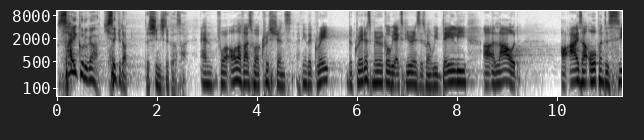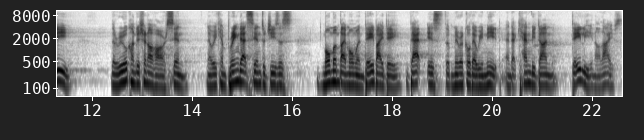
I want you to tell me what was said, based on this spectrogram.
サイクルが奇跡だって信じてください And for all of us who are Christians, I think the great the greatest miracle we experience is when we daily are allowed, our eyes are open to see the real condition of our sin. And that we can bring that sin to Jesus moment by moment, day by day. That is the miracle that we need, and that can be done daily in our lives.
